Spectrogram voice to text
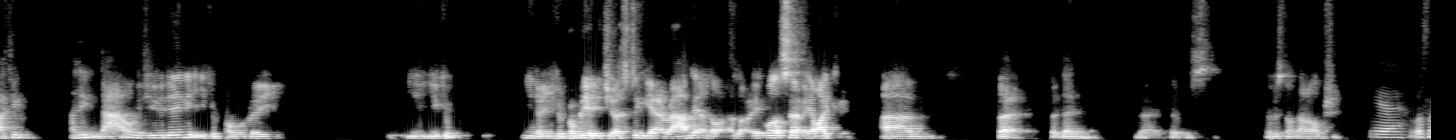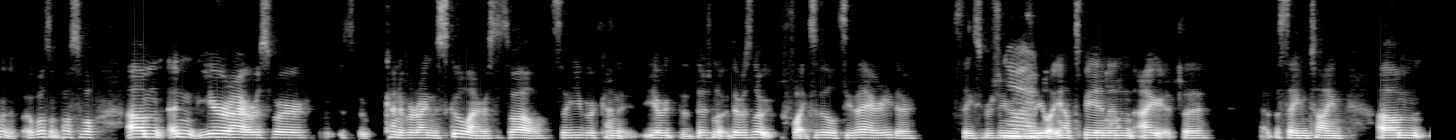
I think I think now if you were doing it, you could probably you, you could you know you could probably adjust and get around it a lot a lot. Well, certainly I could, um, but but then uh, there was there was not that option. Yeah, it wasn't it wasn't possible. Um, and your hours were kind of around the school hours as well. So you were kind of you know there's no there was no flexibility there either. Stacey, presumably, No. like you had to be in and out at the at the same time. Um,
